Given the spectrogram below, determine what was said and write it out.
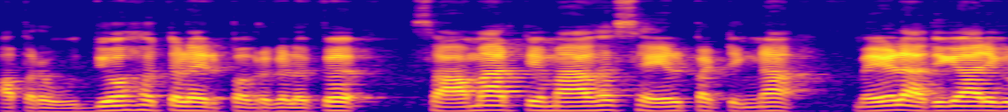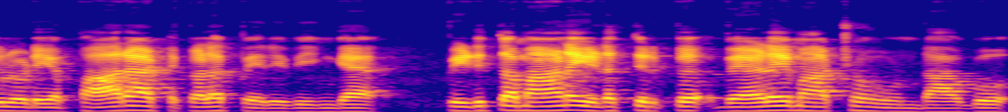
அப்புறம் உத்தியோகத்தில் இருப்பவர்களுக்கு சாமர்த்தியமாக செயல்பட்டிங்கன்னா மேல் அதிகாரிகளுடைய பாராட்டுக்களை பெறுவீங்க. பிடித்தமான இடத்திற்கு வேலை மாற்றம் உண்டாகும்.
